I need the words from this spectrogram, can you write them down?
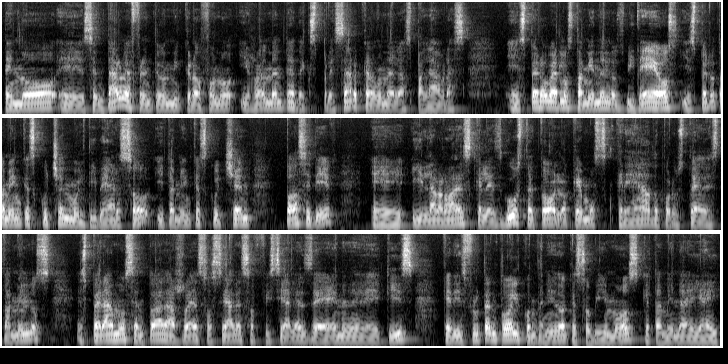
de no eh, sentarme frente a un micrófono y realmente de expresar cada una de las palabras. Espero verlos también en los videos y espero también que escuchen Multiverso y también que escuchen Positive eh, y la verdad es que les guste todo lo que hemos creado por ustedes. También los esperamos en todas las redes sociales oficiales de NNX, que disfruten todo el contenido que subimos, que también ahí hay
